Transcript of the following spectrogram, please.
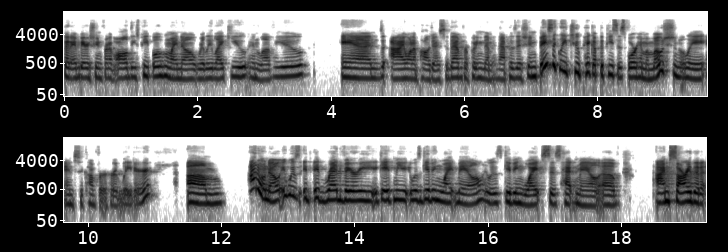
that I embarrassed you in front of all these people whom I know really like you and love you. And I want to apologize to them for putting them in that position, basically to pick up the pieces for him emotionally and to comfort her later. Um, I don't know. It was it, it read very. It gave me. It was giving white male. It was giving white cis het male of. I'm sorry that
